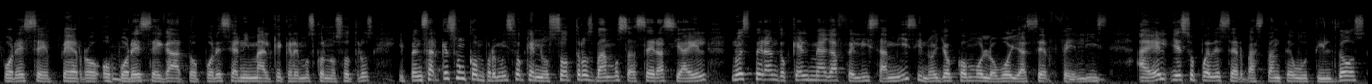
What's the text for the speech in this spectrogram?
por ese perro o por ese gato, por ese animal que queremos con nosotros y pensar que es un compromiso que nosotros vamos a hacer hacia él, no esperando que él me haga feliz a mí, sino yo cómo lo voy a hacer feliz a él y eso puede ser bastante útil. Dos,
